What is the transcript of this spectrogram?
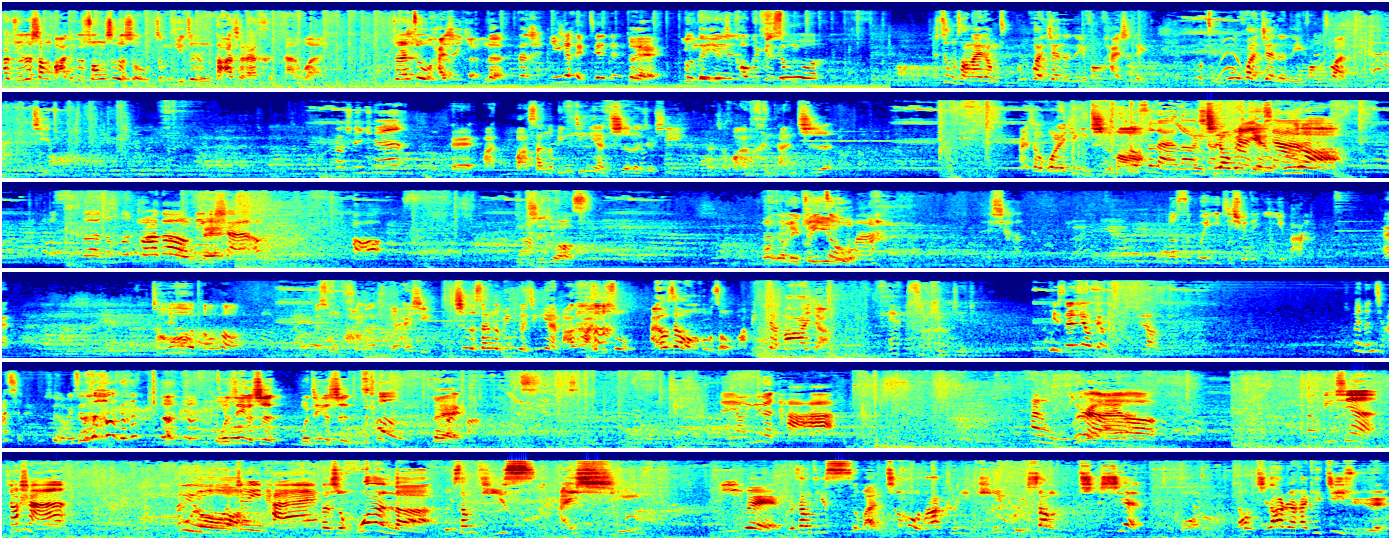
他觉得上把那个双射手整体阵容搭起来很难玩，虽然最后还是赢了，但是 赢得很艰难。对赢的也是靠对面生失误。正常来讲，主动换线的那方还是得不主动换线的那方赚，记住。绕圈圈。OK，把把三个兵经验吃了就行，但是好像很难吃，还是要过来硬吃嘛。宙斯来了，硬吃要被点昏啊！能不能抓到那个闪？哦，好。硬吃就要死，我要被追一路。吗？想，宙斯不会一级学的 E 吧？哎，一路逃跑。送塔也还行，吃了三个兵的经验，把塔一送，还要再往后走，把兵线拉一下。第三料表情这样子，这边能夹起来，这个没想到的。我这个是，我这个是独创对。哎，要越塔，害了五个人来了，还有兵线交闪。哎呦，这一台，但是换了奎桑提死还行。对，奎桑提死完之后，他可以提回上路支线这波，然后其他人还可以继续越。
